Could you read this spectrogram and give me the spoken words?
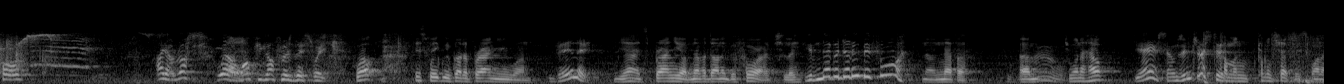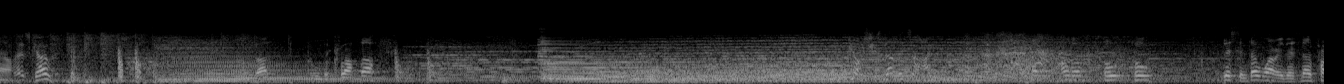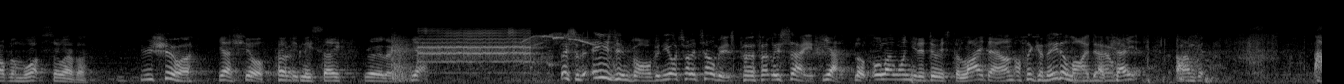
Paul? Hiya, Russ. Well, Hiya. what have you got for us this week? Well, this week we've got a brand new one. Really? Yeah, it's brand new. I've never done it before, actually. You've never done it before? No, never. Um, Wow. Do you want to help? Yeah, sounds interesting. Come and come and check this one out. Let's go. On. Pull the cloth off. Listen, don't worry. There's no problem whatsoever. You sure? Yeah, sure. Perfectly safe. Really? Yeah. Listen, he's involved and you're trying to tell me it's perfectly safe. Yeah. Look, all I want you to do is to lie down. I think I need a lie down. Okay. I'm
